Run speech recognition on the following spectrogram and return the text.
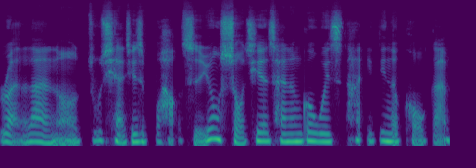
软烂哦，煮起来其实不好吃，用手切才能够维持它一定的口感。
